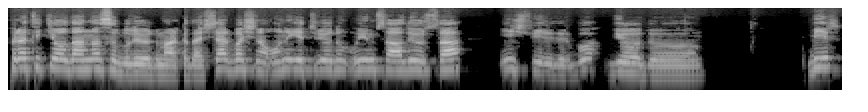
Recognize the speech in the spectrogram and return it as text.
Pratik yoldan nasıl buluyordum arkadaşlar? Başına onu getiriyordum. Uyum sağlıyorsa iş fiilidir bu diyordum. Bir,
